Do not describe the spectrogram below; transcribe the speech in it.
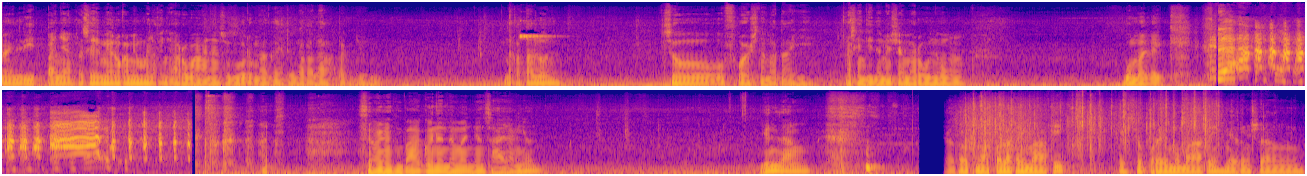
ang liit pa niya. Kasi meron kaming malaking arwana. Siguro mga ganito nakalapad yun. Nakatalon. So of course namatay. Kasi hindi naman siya marunong bumalik. So yan bago na naman yan sayang yun. Yun lang. Shoutout nga pala kay Maki. Kay Supremo Maki. Meron siyang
